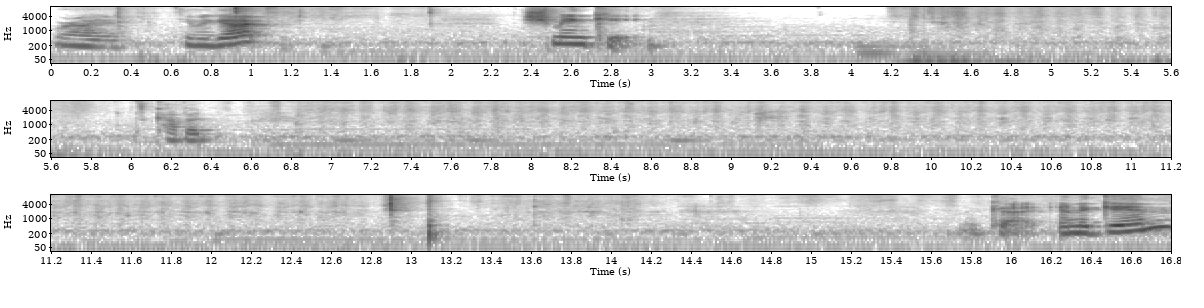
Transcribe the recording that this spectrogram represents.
Where are you? here we go. Schmincke. Covered. Okay, and again,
